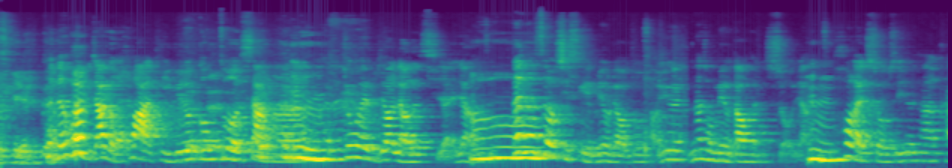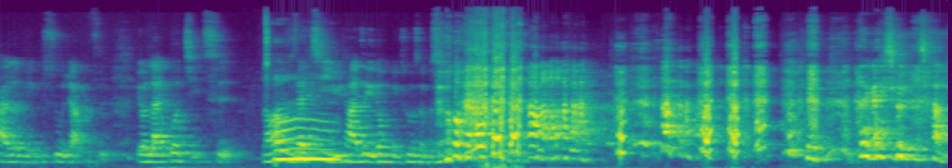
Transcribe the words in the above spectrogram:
天，可能会比较有话题，比如工作上啊，可能就会比较聊得起来这样子。但那时候其实也没有聊多少，因为那时候没有到很熟这样子。后来熟是因为他开了民宿这样子。有来过几次，然后一直在觊觎他这一栋民宿什么时候。大概就是这样。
